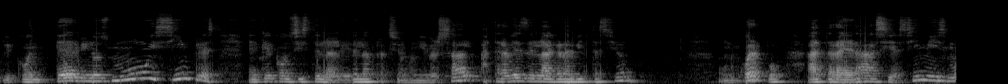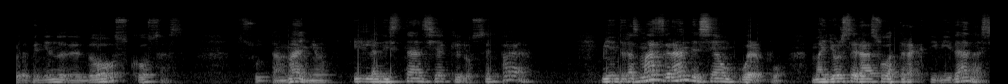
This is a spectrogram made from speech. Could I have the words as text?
explicó en términos muy simples en qué consiste la ley de la atracción universal a través de la gravitación. Un cuerpo atraerá hacia sí mismo dependiendo de dos cosas, su tamaño y la distancia que los separa. Mientras más grande sea un cuerpo, mayor será su atractividad hacia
